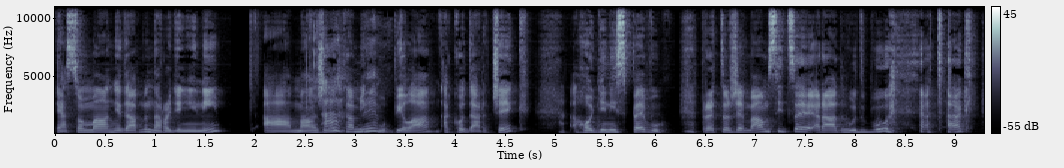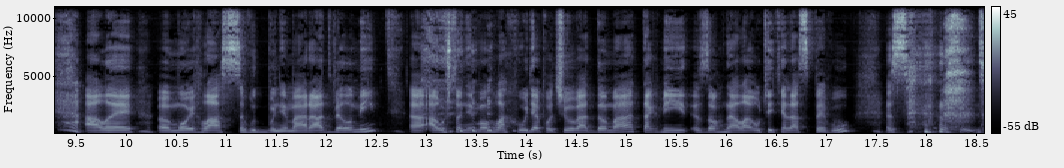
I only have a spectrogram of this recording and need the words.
Ja som mal nedávno narodeniny a manželka ah, mi viem. kúpila ako darček hodiny spevu, pretože mám síce rád hudbu a tak, ale e, môj hlas hudbu nemá rád veľmi a, a už to nemohla chúďa počúvať doma, tak mi zohnala učiteľa spevu z, z,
